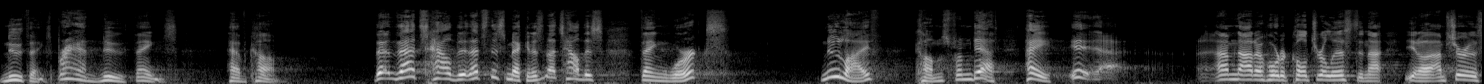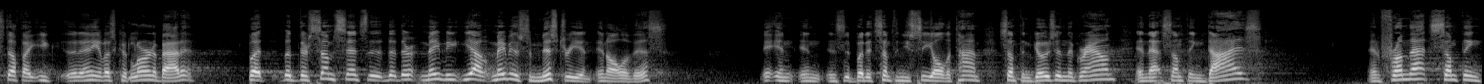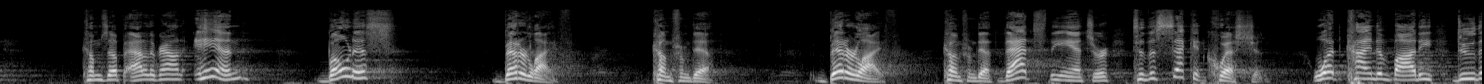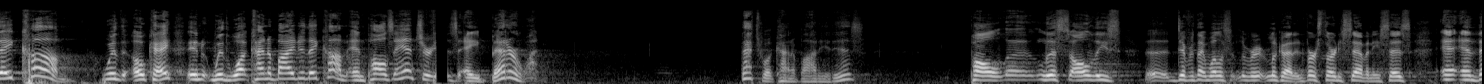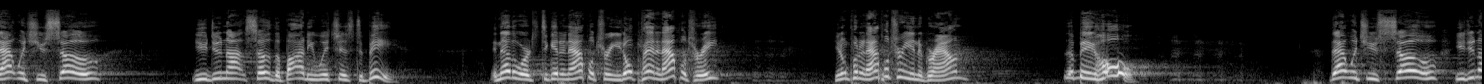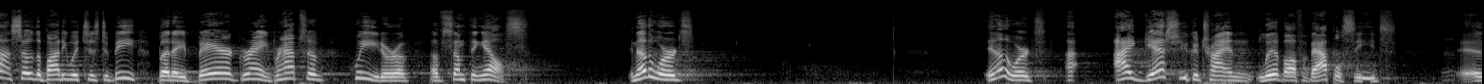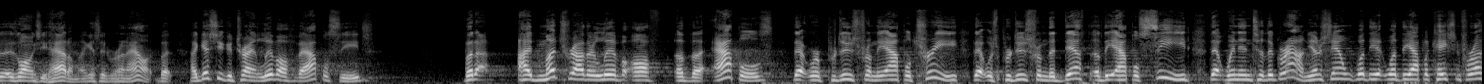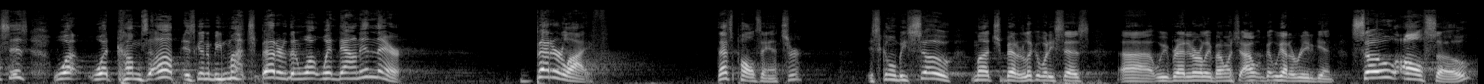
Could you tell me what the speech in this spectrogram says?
new things, brand new things have come. That, that's how the, that's this mechanism. That's how this thing works. New life comes from death. Hey, it, I'm not a horticulturalist, and I, you know, I'm sure there's stuff you, that any of us could learn about it. But, but there's some sense that, that there maybe, yeah, maybe there's some mystery in, in all of this. In, in, in, but it's something you see all the time. Something goes in the ground, and that something dies. And from that, something comes up out of the ground, and bonus, better life comes from death. Better life comes from death. That's the answer to the second question. What kind of body do they come? With okay, and with what kind of body do they come? And Paul's answer is a better one. That's what kind of body it is. Paul uh, lists all these uh, different things. Well, let's look at it. In Verse 37, he says, and, and that which you sow, you do not sow the body which is to be. In other words, to get an apple tree, you don't plant an apple tree. You don't put an apple tree in the ground. It's a big hole. That which you sow, you do not sow the body which is to be, but a bare grain, perhaps of wheat or of, of something else. In other words, in other words, I, I guess you could try and live off of apple seeds as long as you had them. I guess they'd run out. But I guess you could try and live off of apple seeds. But I, would much rather live off of the apples that were produced from the apple tree that was produced from the death of the apple seed that went into the ground. You understand what the, what the application for us is? What, what comes up is going to be much better than what went down in there. Better life. That's Paul's answer. It's going to be so much better. Look at what he says. Uh, we read it earlier, but I want you, I, we got to read again. So also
